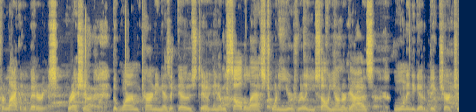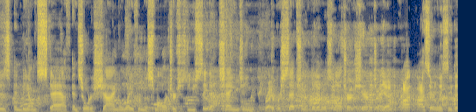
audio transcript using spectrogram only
for lack of a better expression, the worm turning as it goes to? Yeah. You know, we saw the last twenty years. Really, you saw younger guys wanting to go to big churches and be on staff and sort of shying away from the smaller churches. Do you see that changing? Right. The perception of going to a small church share changing. Yeah, I, I certainly see the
